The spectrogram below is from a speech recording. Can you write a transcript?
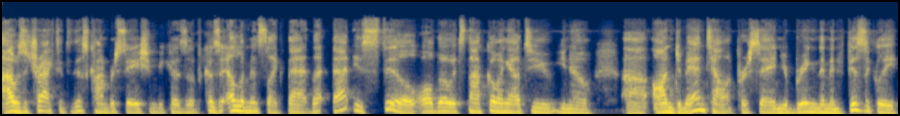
I was attracted to this conversation because of because of elements like that. That that is still, although it's not going out to you know uh, on-demand talent per se, and you're bringing them in physically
